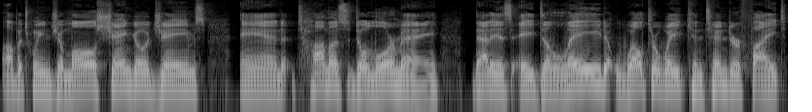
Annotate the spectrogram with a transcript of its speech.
uh, between Jamal Shango James and Thomas Dulorme. That is a delayed welterweight contender fight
